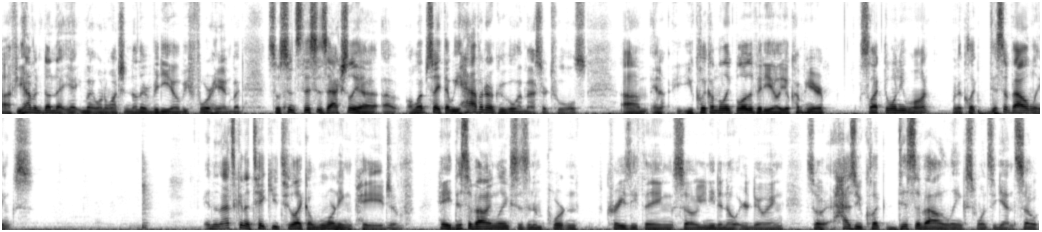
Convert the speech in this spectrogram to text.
Uh, if you haven't done that yet, you might want to watch another video beforehand. But so since this is actually a, a, a website that we have in our Google Webmaster Tools, um, and you click on the link below the video, you'll come here, select the one you want. I'm going to click disavow links. And then that's going to take you to like a warning page of, hey, disavowing links is an important crazy thing. So you need to know what you're doing. So it has you click disavow links once again. So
